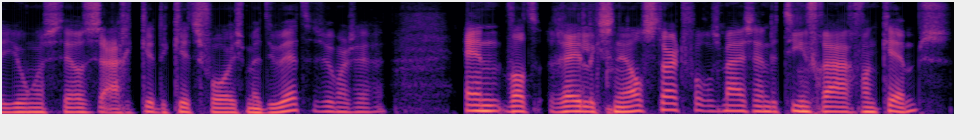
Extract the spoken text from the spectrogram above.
jonge ster. Dus eigenlijk de Kids Voice met duet, zullen we maar zeggen. En wat redelijk snel start, volgens mij, zijn de tien vragen van Camps.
